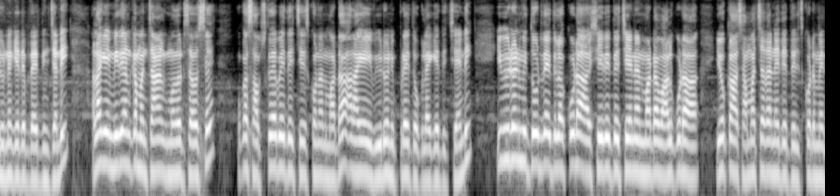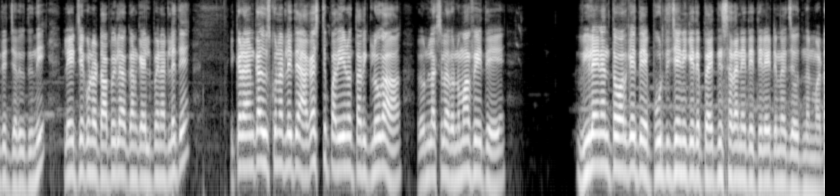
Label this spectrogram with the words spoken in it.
చూడడానికి అయితే ప్రయత్నించండి. అలాగే మీరు కనుక మన ఛానల్కి మొదటిసారి వస్తే ఒక సబ్స్క్రైబ్ అయితే చేసుకోండి అనమాట అలాగే ఈ వీడియోని ఇప్పుడైతే ఒక లైక్ అయితే చేయండి. ఈ వీడియోని మీ తోటి రైతులకు కూడా షేర్ అయితే చేయండి అనమాట వాళ్ళు కూడా ఈ యొక్క సమాచారాన్ని అయితే తెలుసుకోవడం అయితే జరుగుతుంది. లేట్ చేయకుండా టాపిక్లో కనుక వెళ్ళిపోయినట్లయితే ఇక్కడ కనుక చూసుకున్నట్లయితే ఆగస్టు పదిహేనో తారీఖులోగా రెండు లక్షల రుణమాఫీ అయితే వీలైనంత వరకు అయితే పూర్తి చేయడానికి అయితే ప్రయత్నిస్తారని అయితే తెలియటం అయితే జరుగుతుంది అనమాట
